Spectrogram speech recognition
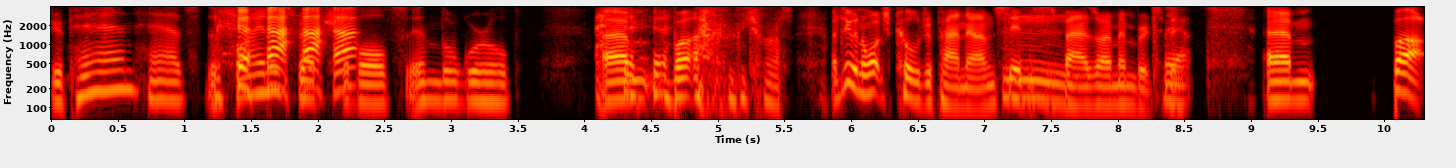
Japan has the finest vegetables in the world. Um, but God, I do want to watch Cool Japan now and see if it's as Mm. bad as I remember it to be. Yeah. Um, but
